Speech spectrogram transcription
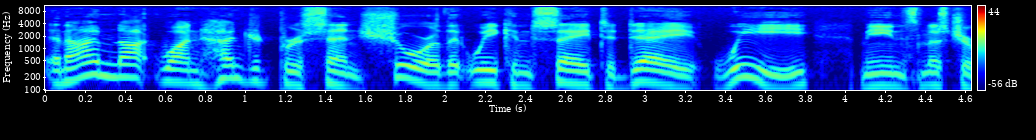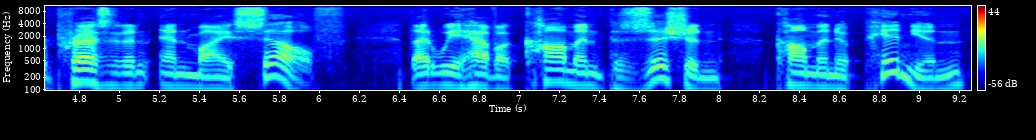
And I'm not 100% sure that we can say today we means Mr. President and myself, that we have a common position, common opinion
